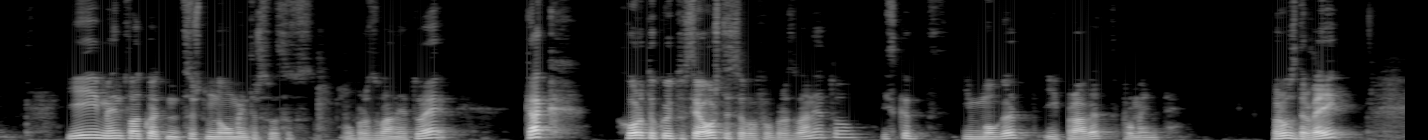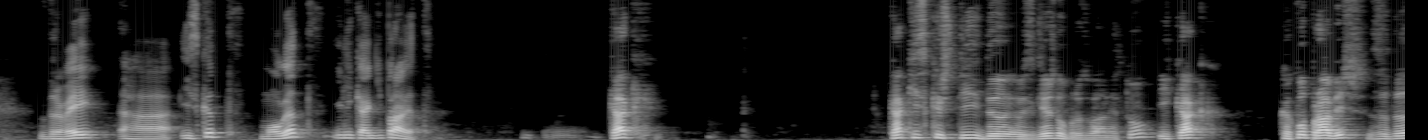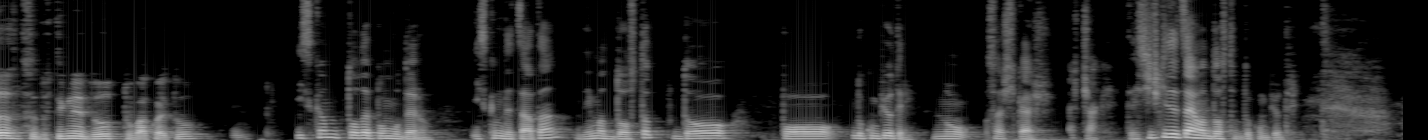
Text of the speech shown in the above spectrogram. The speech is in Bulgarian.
И мен това, което също много ме интересува с образованието е как хората, които все още са в образованието, искат и могат и правят промените. Първо, здравей! Здравей! А, искат, могат или как ги правят? Как, как искаш ти да изглежда образованието и как, какво правиш, за да се достигне до това, което... Искам то да е по-модерно. Искам децата да имат достъп до, по, до компютри. Но сега ще кажеш, е, чакай, те всички деца имат достъп до компютри.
